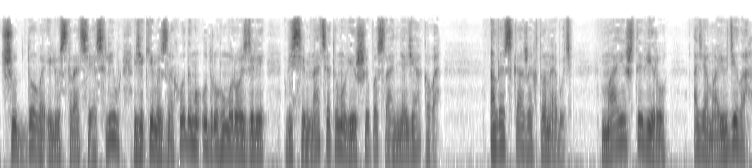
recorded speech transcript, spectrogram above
чудова ілюстрація слів, які ми знаходимо у другому розділі, 18-му вірші послання Якова. Але скаже хто небудь маєш ти віру, а я маю діла.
